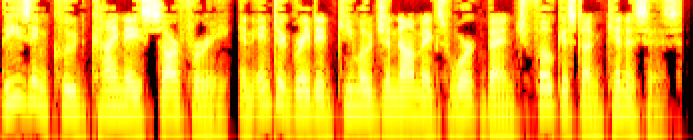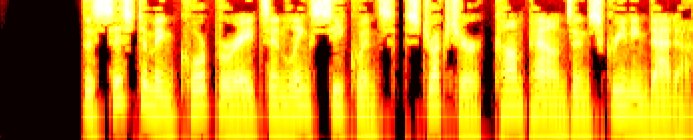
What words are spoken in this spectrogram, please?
These include Kinase Sarfari, an integrated chemogenomics workbench focused on kinases. The system incorporates and links sequence, structure, compounds and screening data.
